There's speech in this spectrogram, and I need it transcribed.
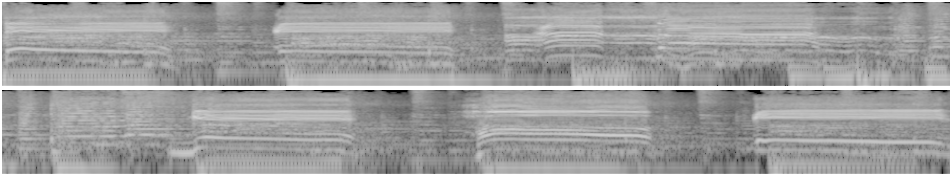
D. E. F. G. H. I.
